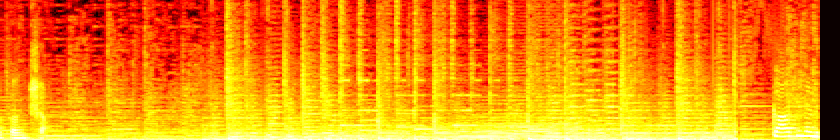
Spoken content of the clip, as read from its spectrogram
ఆకాంక్ష. కాకినాడ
